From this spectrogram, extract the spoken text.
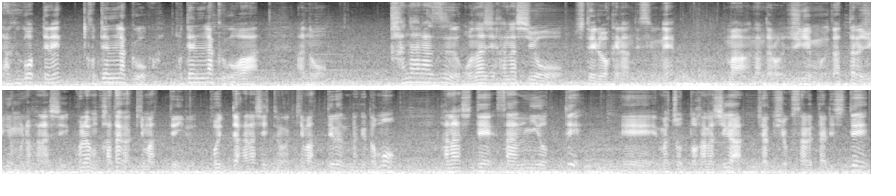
落語ってね古典落語か。古典落語はあの必ず同じ話をしてるわけなんですよね。まあなんだろう、ジュゲムだったらジュゲムの話。これはもう型が決まっている。こういった話っていうのが決まってるんだけども、話し手さんによって、えー、まあ、ちょっと話が脚色されたりして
